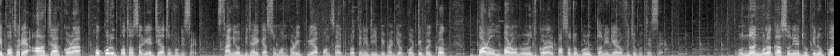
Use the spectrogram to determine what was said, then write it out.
এই পথেৰে আহ যাহ কৰা সকলো পথচাৰীয়ে জীয়াতু ভুগিছে। স্থানীয় বিধায়িকা সুমন হৰিপ্ৰিয়া পঞ্চায়ত প্ৰতিনিধি বিভাগীয় কৰ্তৃপক্ষক বাৰম্বাৰ অনুৰোধ কৰাৰ পাছতো গুৰুত্ব নিদিয়াৰ অভিযোগ উঠিছে। উন্নয়নমূলক আঁচনিয়ে ঢুকি নোপোৱা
